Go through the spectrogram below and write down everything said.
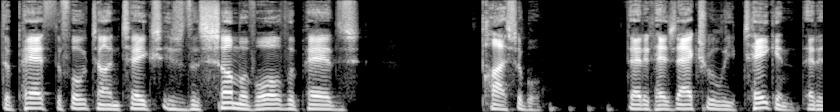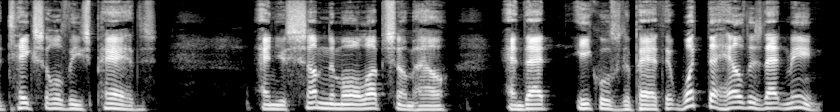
the path the photon takes is the sum of all the paths possible that it has actually taken, that it takes all these paths and you sum them all up somehow, and that equals the path. That what the hell does that mean?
